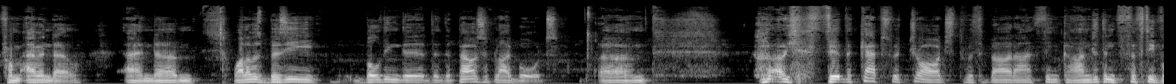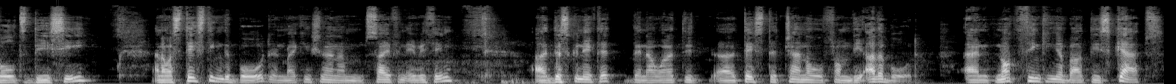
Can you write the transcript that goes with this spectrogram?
from Avondale. And um, while I was busy building the the, the power supply board. Um, the, the caps were charged with about, I think, 150 volts DC. And I was testing the board and making sure that I'm safe and everything. I disconnected. Then I wanted to uh, test the channel from the other board. And not thinking about these caps,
